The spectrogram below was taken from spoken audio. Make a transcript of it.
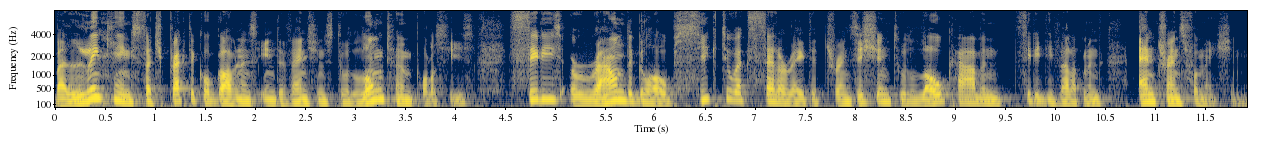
by linking such practical governance interventions to long-term policies, cities around the globe seek to accelerate the transition to low-carbon city development and transformation.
